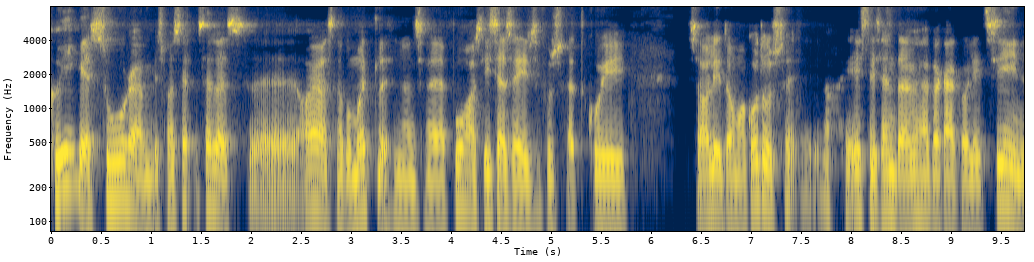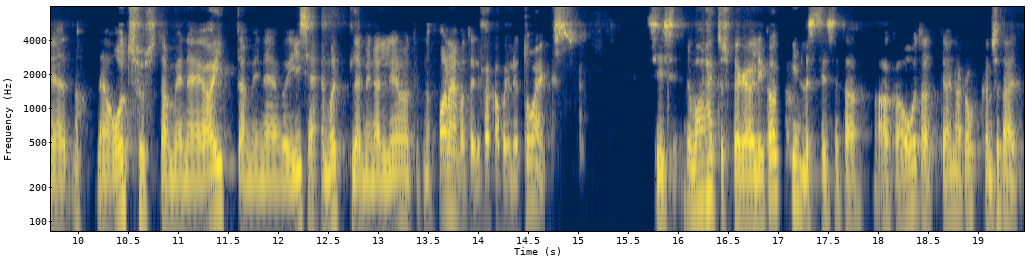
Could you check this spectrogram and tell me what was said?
kõige suurem, mis ma selles äh, ajas nagu mõtlesin, on see puhas iseseisvus, et kui sa olid oma kodus, noh, Eestis enda ühe perega olid siin ja noh, otsustamine ja aitamine või ise mõtlemine oli niimoodi, et noh, vanemad olid väga palju toeks. siis vahetuspere oli ka kindlasti seda, aga oodati aina rohkem seda, et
